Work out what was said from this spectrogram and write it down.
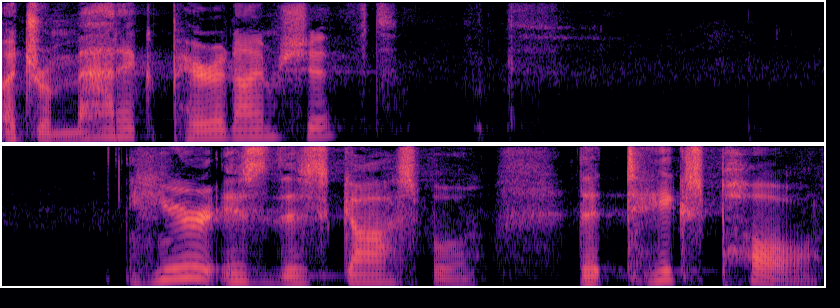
a dramatic paradigm shift? Here is this gospel that takes Paul,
